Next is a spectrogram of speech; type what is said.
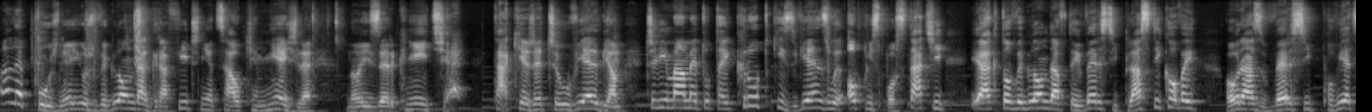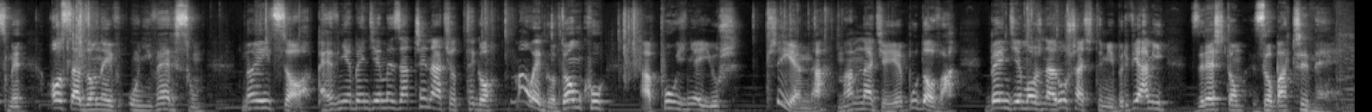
ale później już wygląda graficznie całkiem nieźle. No i zerknijcie. Takie rzeczy uwielbiam, czyli mamy tutaj krótki, zwięzły opis postaci, jak to wygląda w tej wersji plastikowej oraz w wersji powiedzmy osadzonej w uniwersum. No i co? Pewnie będziemy zaczynać od tego małego domku, a później już przyjemna, mam nadzieję, budowa. Będzie można ruszać tymi brwiami, zresztą zobaczymy.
